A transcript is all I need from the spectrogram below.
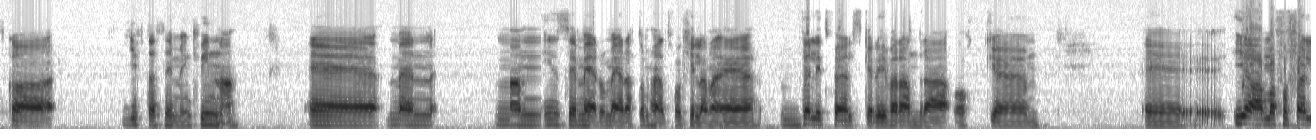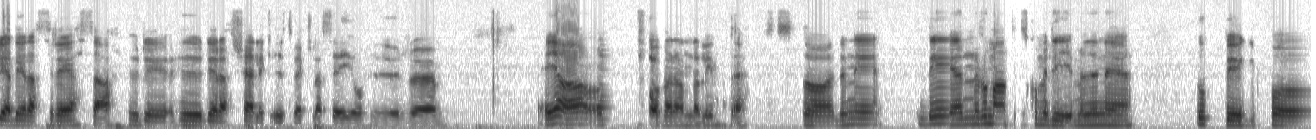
ska gifta sig med en kvinna. Eh, men man inser mer och mer att de här två killarna är väldigt förälskade i varandra och eh, eh, ja, man får följa deras resa, hur, det, hur deras kärlek utvecklar sig och hur eh, ja, om de får varandra eller inte. Så den är, det är en romantisk komedi men den är uppbyggd på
